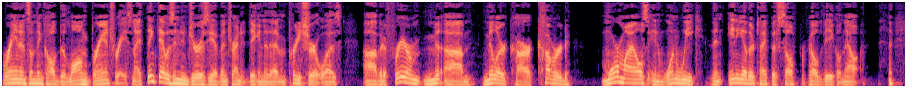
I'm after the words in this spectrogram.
ran in something called the Long Branch Race, and I think that was in New Jersey. I've been trying to dig into that. I'm pretty sure it was. Uh, but a Frayer um, Miller car covered more miles in one week than any other type of self-propelled vehicle. Now,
